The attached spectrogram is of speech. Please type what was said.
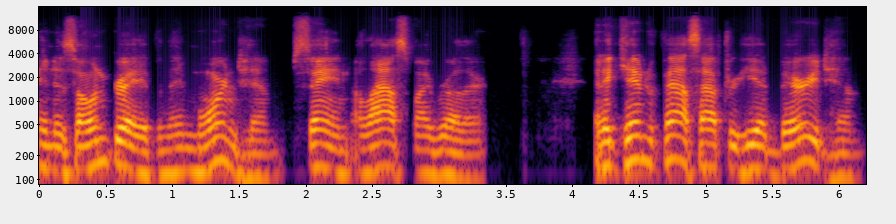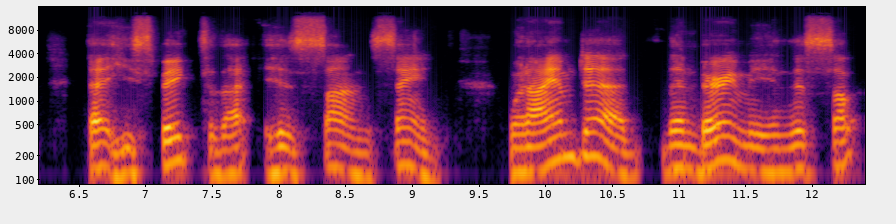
in his own grave, and they mourned him, saying, Alas, my brother. And it came to pass after he had buried him that he spake to that his sons, saying, When I am dead, then bury me in this sup-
